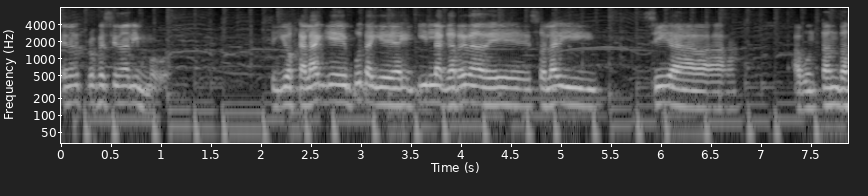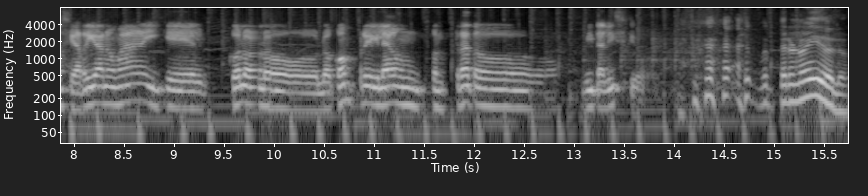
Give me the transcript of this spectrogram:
en el profesionalismo. Así que ojalá que, puta, que aquí la carrera de Solari siga apuntando hacia arriba nomás y que el Colo lo, lo compre y le haga un contrato vitalicio. Pero no ídolo.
